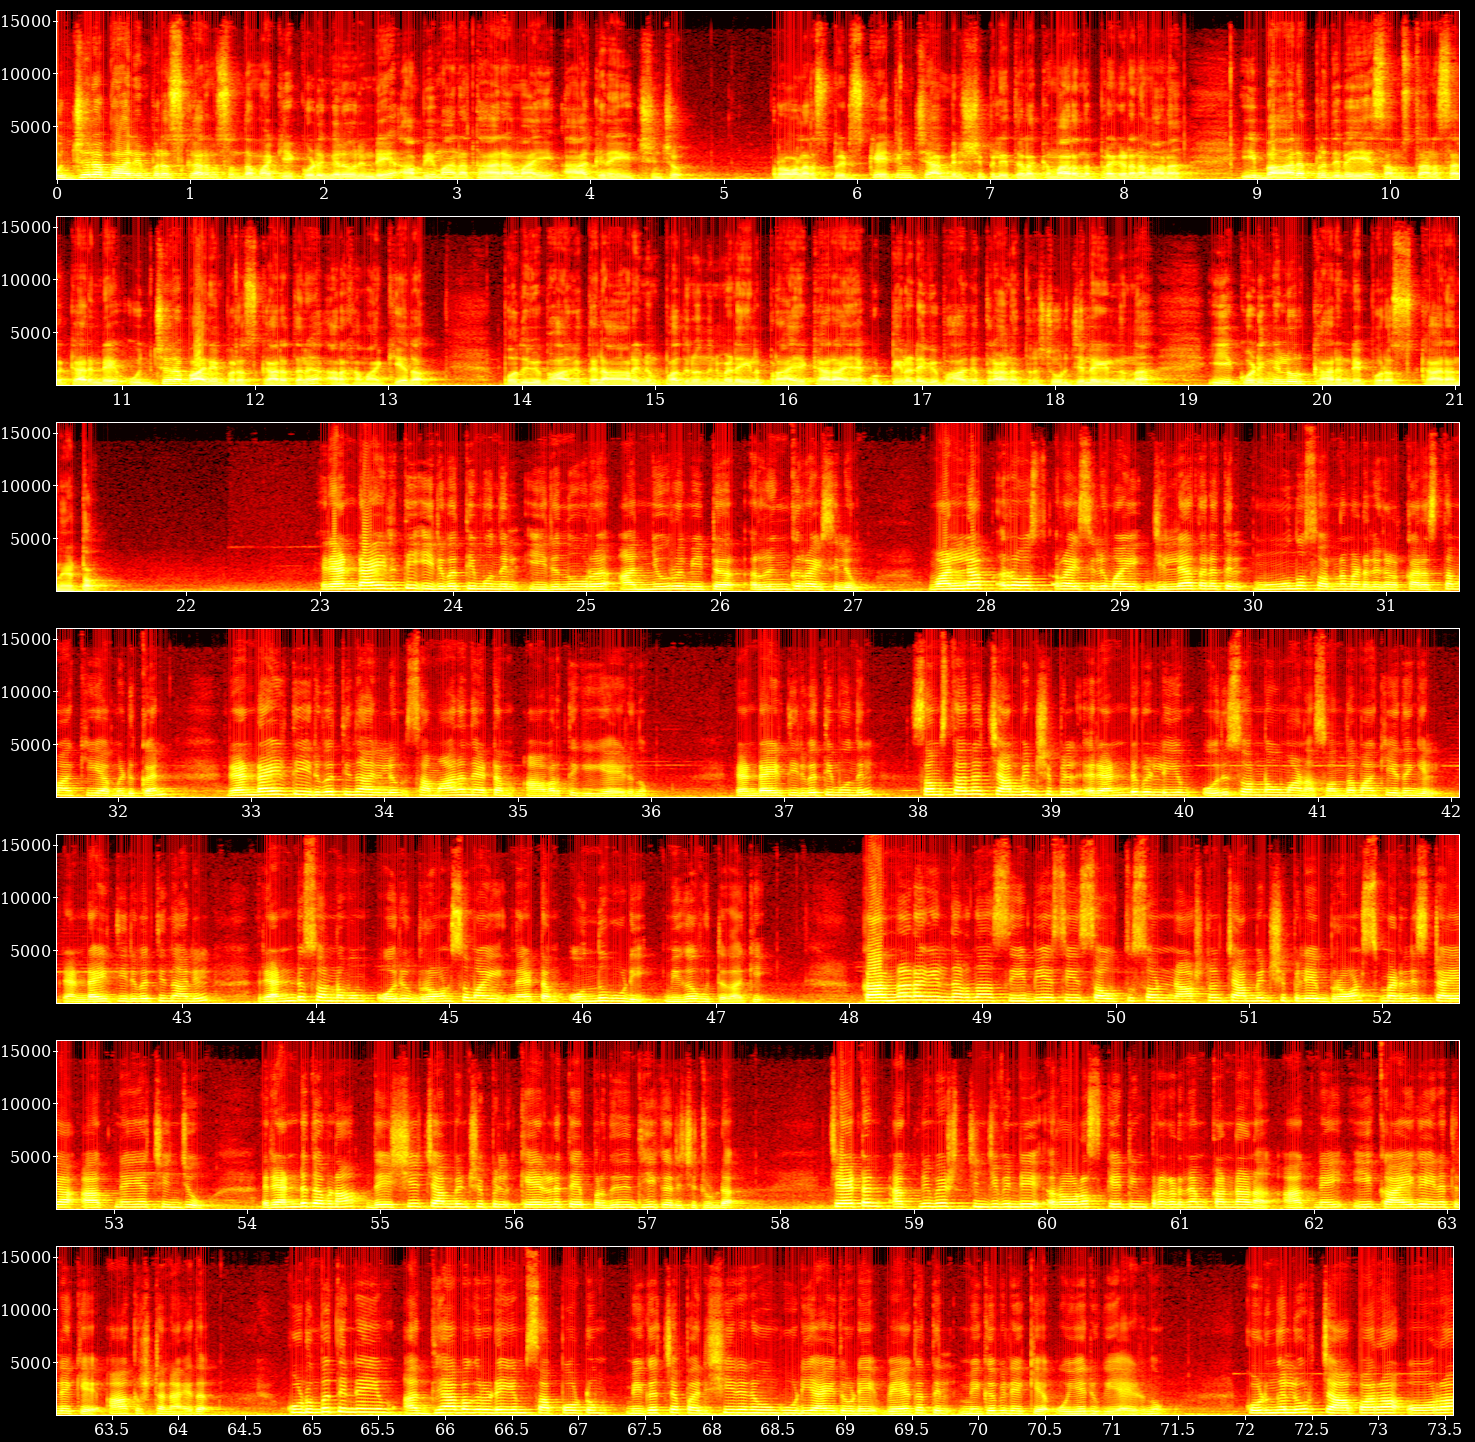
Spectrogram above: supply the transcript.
ഉജ്ജ്വല ബാല്യം പുരസ്കാരം സ്വന്തമാക്കി കൊടുങ്ങല്ലൂരിന്റെ അഭിമാന താരമായി ആഗ്രഹി റോളർ സ്പീഡ് സ്കേറ്റിംഗ് ചാമ്പ്യൻഷിപ്പിലെ തിളക്കമാർന്ന പ്രകടനമാണ് ഈ ബാലപ്രതിഭയെ സംസ്ഥാന സർക്കാരിന്റെ ഉജ്ജ്വല ബാല്യം പുരസ്കാരത്തിന് അർഹമാക്കിയത്. പൊതുവിഭാഗത്തിൽ ആറിനും പതിനൊന്നിനും ഇടയിൽ പ്രായക്കാരായ കുട്ടികളുടെ വിഭാഗത്തിലാണ് തൃശൂർ ജില്ലയിൽ നിന്ന് ഈ കൊടുങ്ങല്ലൂർക്കാരന്റെ പുരസ്കാര നേട്ടം. രണ്ടായിരത്തി ഇരുപത്തി മൂന്നിൽ ഇരുന്നൂറ് അഞ്ഞൂറ് മീറ്റർ റിംഗ് റൈസിലും വൺ ലാപ്പ് റോസ് റൈസിലുമായി ജില്ലാതലത്തിൽ മൂന്ന് സ്വർണ മെഡലുകൾ കരസ്ഥമാക്കിയ മിടുക്കൻ രണ്ടായിരത്തി ഇരുപത്തിനാലിലും സമാന നേട്ടം ആവർത്തിക്കുകയായിരുന്നു. രണ്ടായിരത്തി ഇരുപത്തി മൂന്നിൽ സംസ്ഥാന ചാമ്പ്യൻഷിപ്പിൽ രണ്ട് വെള്ളിയും ഒരു സ്വർണവുമാണ് സ്വന്തമാക്കിയതെങ്കിൽ രണ്ടായിരത്തി ഇരുപത്തിനാലിൽ രണ്ട് സ്വർണവും ഒരു ബ്രോൺസുമായി നേട്ടം ഒന്നുകൂടി മികവുറ്റതാക്കി. കർണാടകയിൽ നടന്ന C B S E south zone national ചാമ്പ്യൻഷിപ്പിലെ bronze മെഡലിസ്റ്റായ ആഗ്നേയ ചിഞ്ചു രണ്ട് തവണ ദേശീയ ചാമ്പ്യൻഷിപ്പിൽ കേരളത്തെ പ്രതിനിധീകരിച്ചിട്ടുണ്ട്. ചേട്ടൻ അഗ്നിവേഷ് ചിഞ്ചുവിന്റെ റോളർ സ്കേറ്റിംഗ് പ്രകടനം കണ്ടാണ് ആഗ്നേയ് ഈ കായിക ഇനത്തിലേക്ക് ആകൃഷ്ടനായത്. കുടുംബത്തിന്റെയും അധ്യാപകരുടെയും സപ്പോർട്ടും മികച്ച പരിശീലനവും കൂടിയായതോടെ വേഗത്തിൽ മികവിലേക്ക് ഉയരുകയായിരുന്നു. Kodungallur Chappara ora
